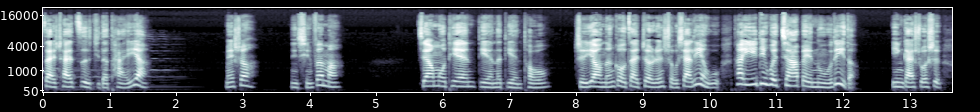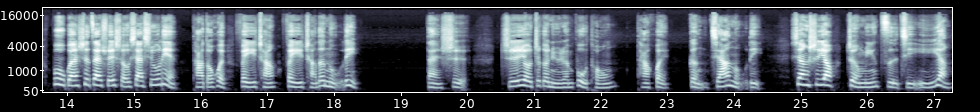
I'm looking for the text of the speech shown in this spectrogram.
在拆自己的台呀？没事，你勤奋吗？江慕天点了点头。只要能够在这人手下练武，他一定会加倍努力的。应该说是，不管是在谁手下修炼，他都会非常非常的努力。但是，只有这个女人不同，她会更加努力，像是要证明自己一样。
